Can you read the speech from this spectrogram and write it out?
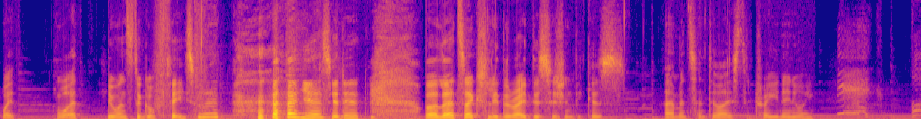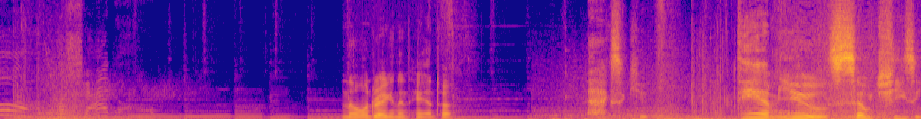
Wait, what? He wants to go face with it? yes, you did. Well, that's actually the right decision because I'm incentivized to trade anyway. No one dragon in hand, huh? Execute. Damn you, so cheesy.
